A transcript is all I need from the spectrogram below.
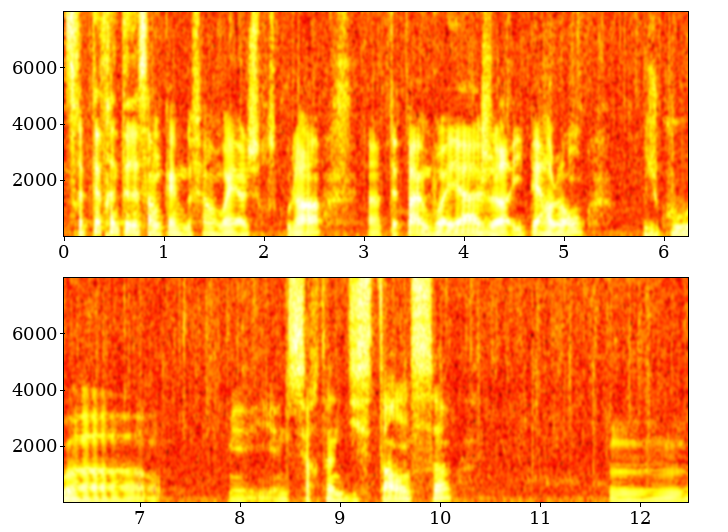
Ce serait peut-être intéressant quand même de faire un voyage sur ce coup-là. peut-être pas un voyage hyper long. Du coup, il y a une certaine distance. Hmm.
